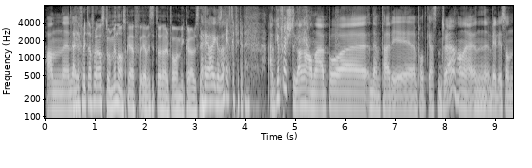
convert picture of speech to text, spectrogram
Han eh, Jeg har flytta fra stolen min nå, skal jeg, jeg vil sitte og høre på hva Mikael har å si. ja, ikke sant? Jeg skal flytte meg. Det er jo ikke første gang han er på, nevnt her i podkasten, tror jeg. Han er jo en veldig sånn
